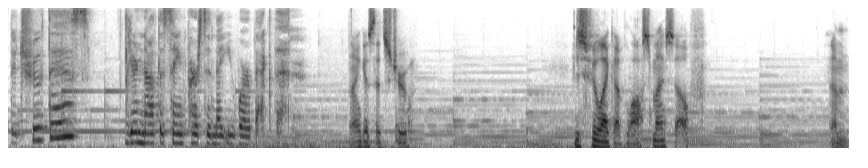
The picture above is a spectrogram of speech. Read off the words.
The truth is, you're not the same person that you were back then. I guess that's true. I just feel like I've lost myself. And I'm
